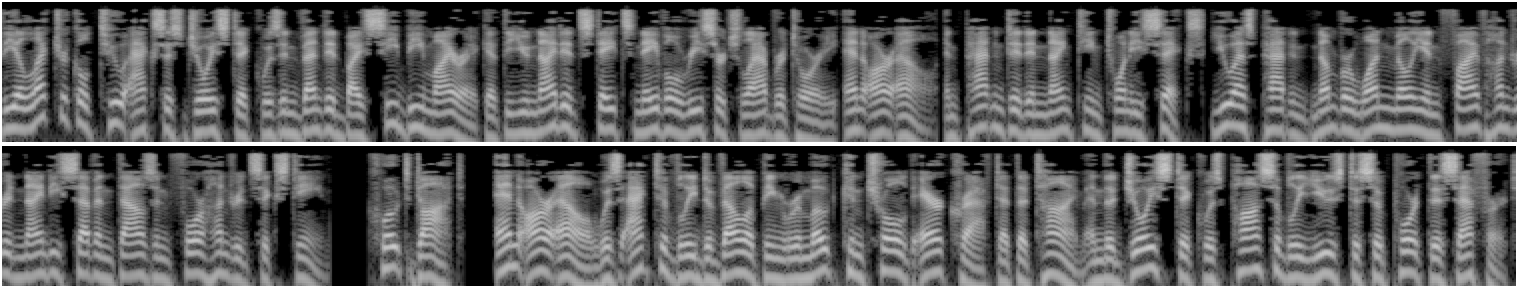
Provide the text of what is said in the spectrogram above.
The electrical two-axis joystick was invented by C. B. Myrick at the United States Naval Research Laboratory and patented in 1926 U.S. Patent No. 1597416. NRL was actively developing remote-controlled aircraft at the time and the joystick was possibly used to support this effort.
